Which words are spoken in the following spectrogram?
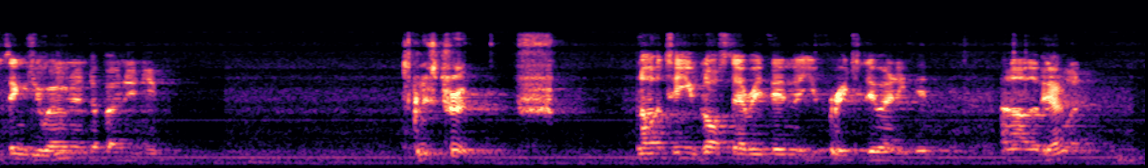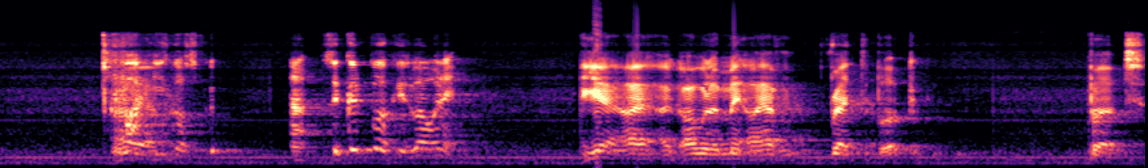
Things you own end up owning you. And it's true. Not until you've lost everything that you're free to do anything. Another big Yeah. one. Oh, Like, yeah. he's got good, nah, it's a good book as well, isn't it? Yeah, I, I, I will admit I haven't read the book, but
